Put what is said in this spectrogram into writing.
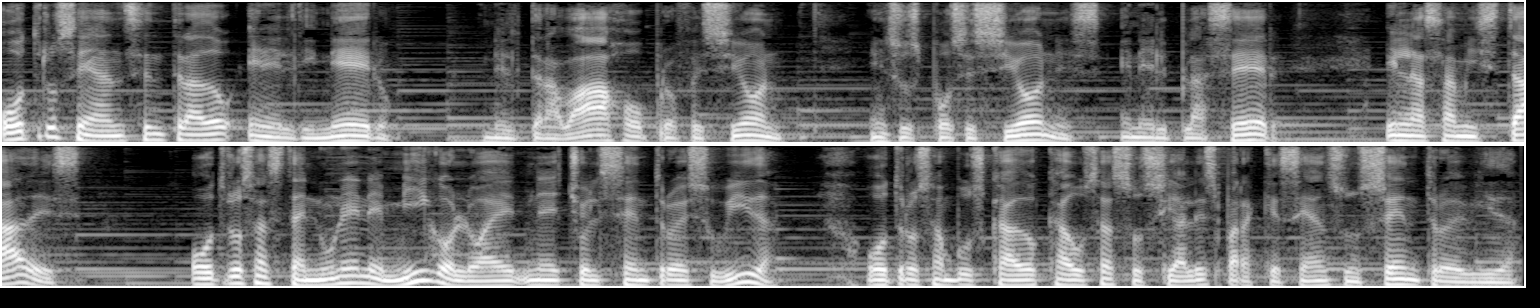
Otros se han centrado en el dinero, en el trabajo o profesión, en sus posesiones, en el placer, en las amistades. Otros hasta en un enemigo lo han hecho el centro de su vida. Otros han buscado causas sociales para que sean su centro de vida,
